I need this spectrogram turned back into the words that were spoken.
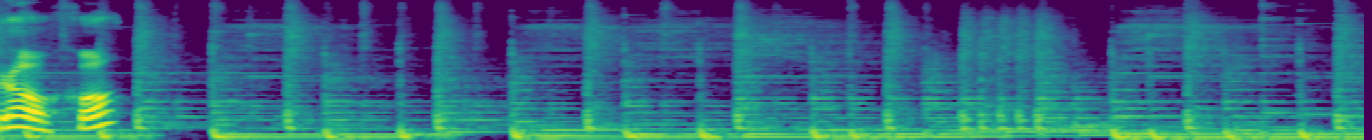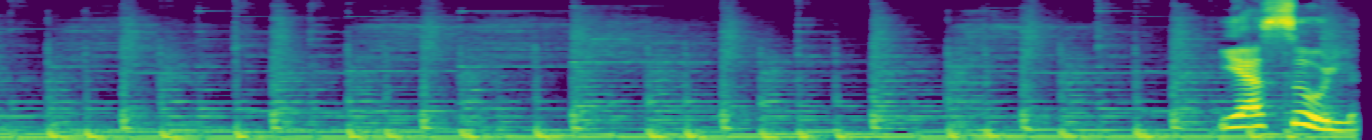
rojo, y azul.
